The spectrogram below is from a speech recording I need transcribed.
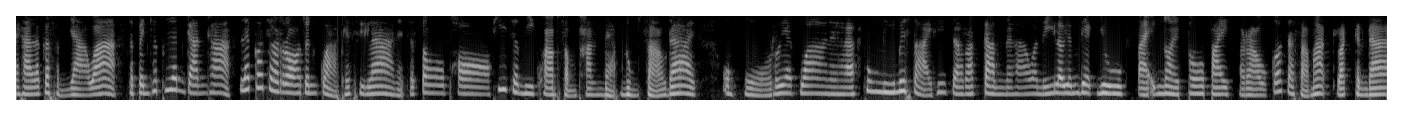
นะคะ แล้วก็สัญญาว่าจะเป็นแค่เพื่อนกันค่ะ และก็จะรอจนกว่าเพซิล่าเนี่ยจะโตพอที่จะมีความสัมพันธ์แบบหนุ่มสาวได้ โอ้โห เรียกว่านะคะพรุ่งนี้ไม่สายที่จะรักกันนะคะ วันนี้เรายังเด็กอยู่ แต่อีกหน่อยโตไป เราก็จะสามารถรักกันได้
